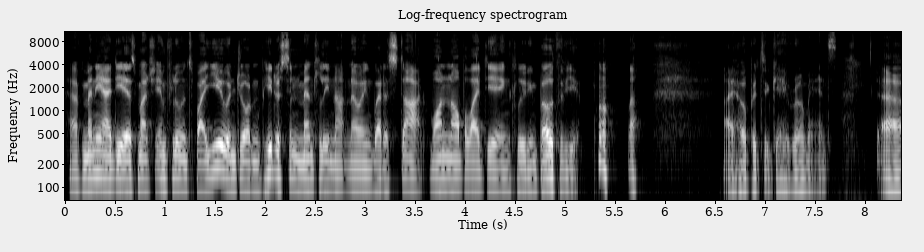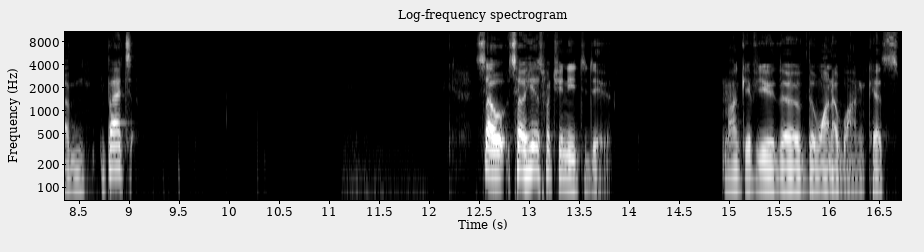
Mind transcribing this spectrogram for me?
Have many ideas much influenced by you and Jordan Peterson, mentally not knowing where to start. One novel idea, including both of you. well, I hope it's a gay romance. Um, but so so here's what you need to do. I'll give you the the 101 because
